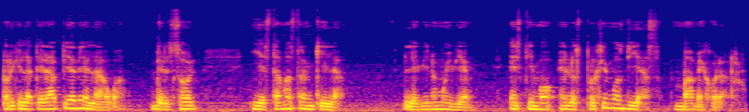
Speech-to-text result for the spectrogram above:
porque la terapia del agua, del sol y está más tranquila. Le vino muy bien. Estimó en los próximos días va a mejorar.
